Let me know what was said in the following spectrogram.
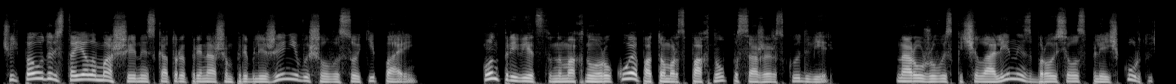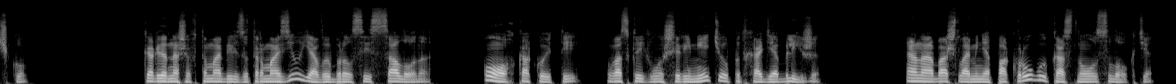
Чуть поодаль стояла машина, из которой при нашем приближении вышел высокий парень. Он приветственно махнул рукой, а потом распахнул пассажирскую дверь. Наружу выскочила Алина и сбросила с плеч курточку. Когда наш автомобиль затормозил, я выбрался из салона. «Ох, какой ты!» — воскликнул Шереметьево, подходя ближе. Она обошла меня по кругу и коснулась локтя.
